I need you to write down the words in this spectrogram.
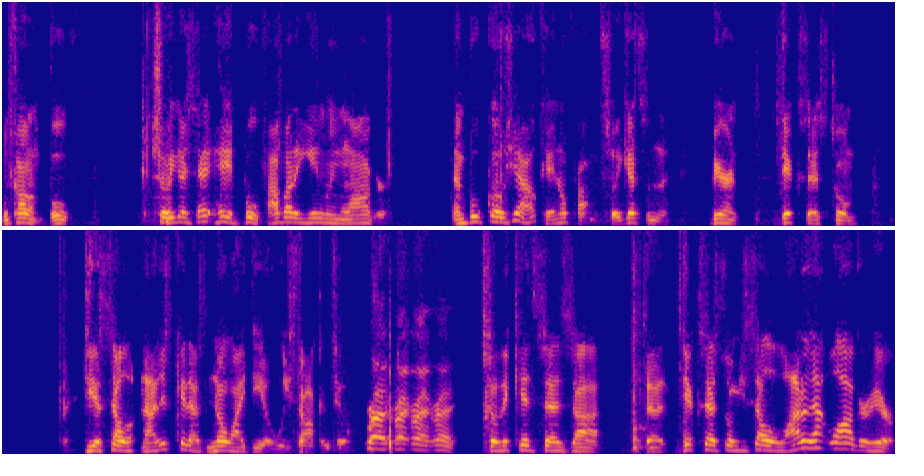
"We call him Boof." So he goes, "Hey, hey, Boof, how about a Yuengling Lager?" And Boof goes, "Yeah, okay, no problem." So he gets him the beer, and Dick says to him, "Do you sell?" Now this kid has no idea who he's talking to. Right, right, right, right. So the kid says, uh, uh, Dick says to him, You sell a lot of that lager here.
